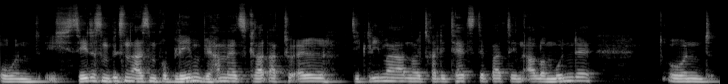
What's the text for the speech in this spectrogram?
Und ich sehe das ein bisschen als ein Problem. Wir haben jetzt gerade aktuell die Klimaneutralitätsdebatte in aller Munde. Und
